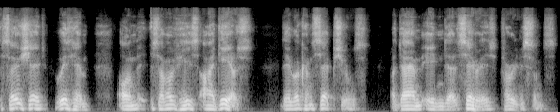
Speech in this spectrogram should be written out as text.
associate with him on some of his ideas. They were conceptuals, a dam in the series, for instance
